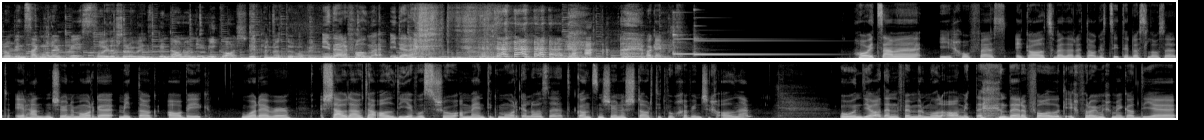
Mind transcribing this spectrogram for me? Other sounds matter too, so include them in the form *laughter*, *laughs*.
Robin, sag mal etwas. Hoi, das ist der Robin. Ich bin da noch nicht mein Gast. Ich bin nicht der Robin. In dieser Folge... In dieser... *laughs* okay. Hallo zusammen. Ich hoffe es, egal zu welcher Tageszeit ihr das hört. Ihr habt einen schönen Morgen, Mittag, Abend, whatever. Shoutout an all die, die es schon am Montagmorgen hören. Ganz einen schönen Start in die Woche wünsche ich allen. Und ja, dann fangen wir mal an mit *laughs* dieser Folge. Ich freue mich mega, die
